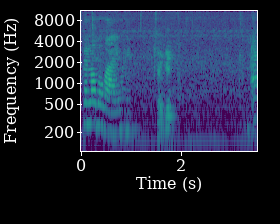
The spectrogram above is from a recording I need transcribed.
เพิ่นรอบเอาไว้มื้อนี้ Thank you. ไอ้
